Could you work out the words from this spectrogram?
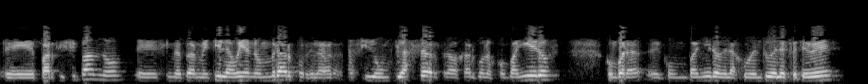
eh, participando, eh, si me permitís las voy a nombrar porque la verdad ha sido un placer trabajar con los compañeros, eh, compañeros de la Juventud del FTV,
